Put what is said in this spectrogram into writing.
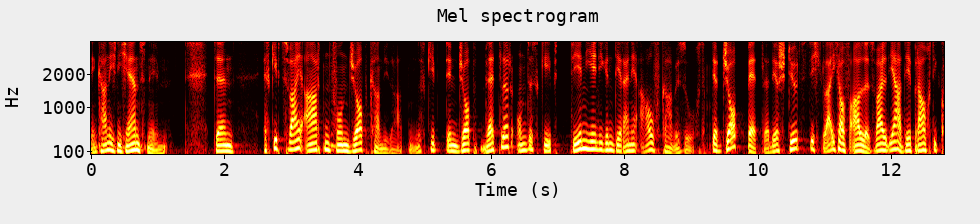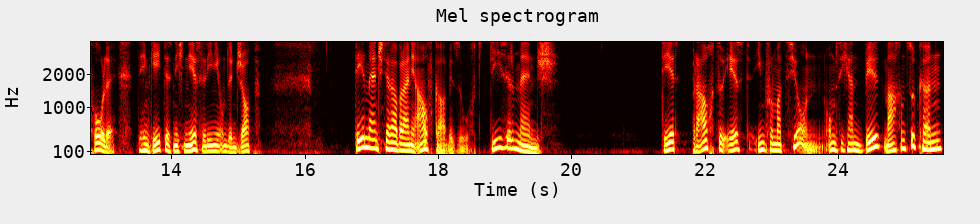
den kann ich nicht ernst nehmen. Denn es gibt zwei Arten von Jobkandidaten. Es gibt den Jobbettler und es gibt denjenigen, der eine Aufgabe sucht. Der Jobbettler, der stürzt sich gleich auf alles, weil ja, der braucht die Kohle. Dem geht es nicht in erster Linie um den Job. Der Mensch, der aber eine Aufgabe sucht, dieser Mensch, der braucht zuerst Informationen, um sich ein Bild machen zu können,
